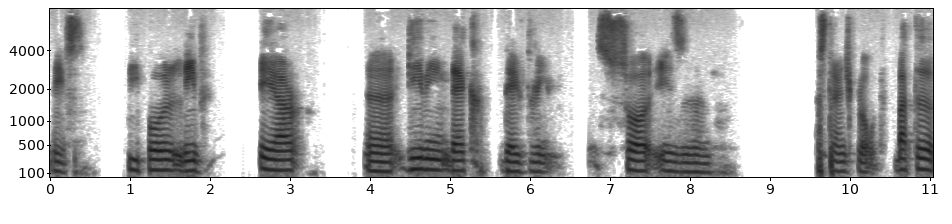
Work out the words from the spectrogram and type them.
this. People live here uh, giving back their dream. So is uh, a strange cloth. But uh,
